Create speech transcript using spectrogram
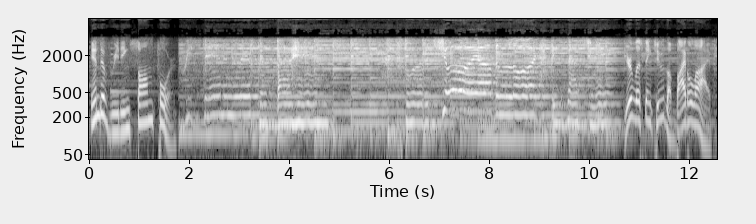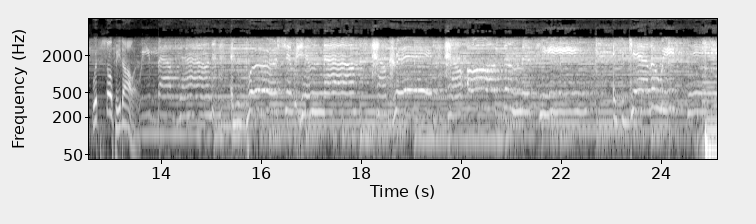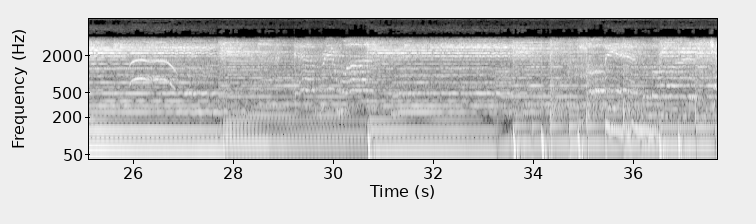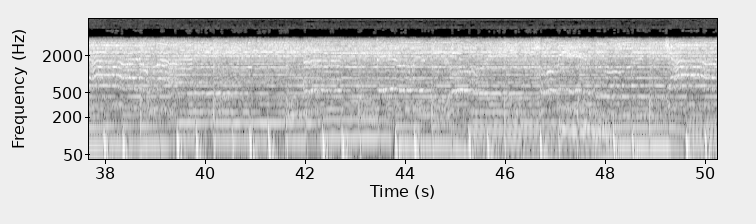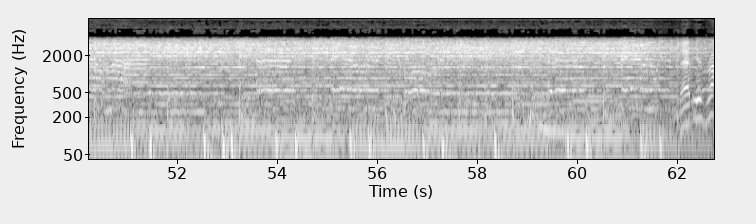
End of reading Psalm 4. You're listening to The Bible Live with Sophie Dollar. We bow down and worship Him now. How great, how awesome is He,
